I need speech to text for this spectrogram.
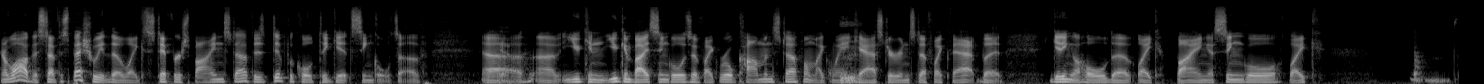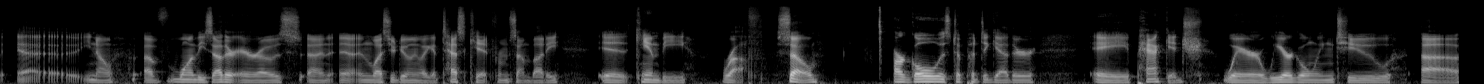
And a lot of this stuff, especially the like stiffer spine stuff, is difficult to get singles of. Uh, uh, you can you can buy singles of like real common stuff on like Lancaster and stuff like that, but getting a hold of like buying a single like uh, you know of one of these other arrows uh, unless you're doing like a test kit from somebody it can be rough. So our goal is to put together a package where we are going to uh,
